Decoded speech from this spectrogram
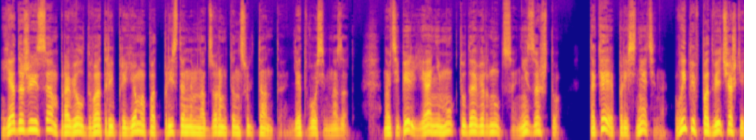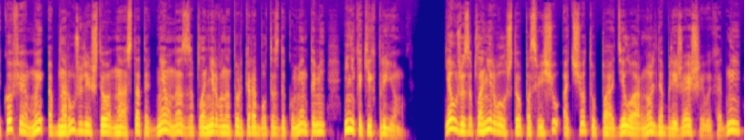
Я даже и сам провел 2-3 приема под пристальным надзором консультанта лет 8 назад. Но теперь я не мог туда вернуться ни за что. Такая приснятина. Выпив по две чашки кофе, мы обнаружили, что на остаток дня у нас запланирована только работа с документами и никаких приемов. Я уже запланировал, что посвящу отчету по делу Арнольда ближайшие выходные,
